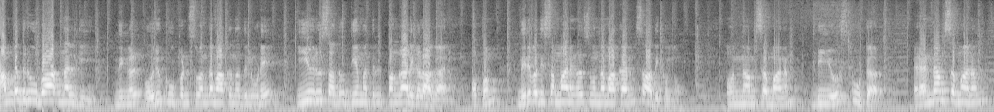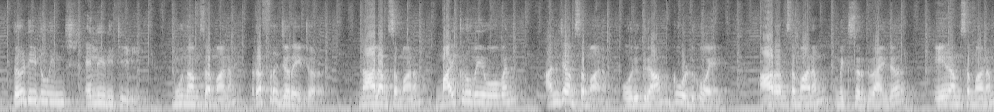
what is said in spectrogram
അമ്പത് രൂപ നൽകി നിങ്ങൾ ഒരു കൂപ്പൺ സ്വന്തമാക്കുന്നതിലൂടെ ഈ ഒരു സതുദ്യമത്തിൽ പങ്കാളികളാകാനും ഒപ്പം നിരവധി സമ്മാനങ്ങൾ സ്വന്തമാക്കാനും സാധിക്കുന്നു. ഒന്നാം സമ്മാനം ഡിയോ സ്കൂട്ടർ രണ്ടാം സമ്മാനം thirty two inch L E D T V മൂന്നാം സമ്മാനം റെഫ്രിജറേറ്റർ നാലാം സമ്മാനം മൈക്രോവേവ് ഓവൻ അഞ്ചാം സമ്മാനം ഒരു ഗ്രാം ഗോൾഡ് കോയിൻ ആറാം സമ്മാനം മിക്സർ ഗ്രൈൻഡർ ഏഴാം സമ്മാനം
